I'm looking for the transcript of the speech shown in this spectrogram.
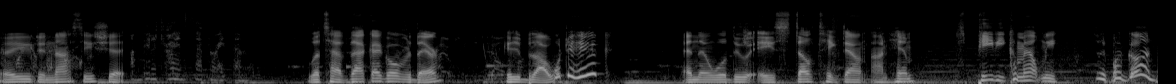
You No, you did not see shit. I'm gonna try and separate them. Let's have that guy go over there. He'll be like, what the heck? And then we'll do a stealth takedown on him. Petey, come help me. He's like, my gun.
